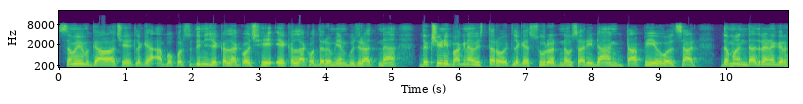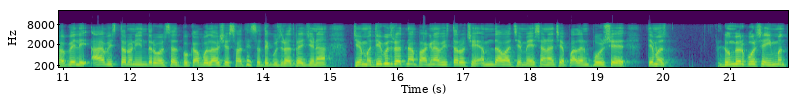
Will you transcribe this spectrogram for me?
સમયગાળા છે, એટલે કે આ બપોર સુધીની જે કલાકો છે, એ કલાકો દરમિયાન ગુજરાતના દક્ષિણી ભાગના વિસ્તારો, એટલે કે સુરત, નવસારી, ડાંગ, તાપી, વલસાડ દમણ, દાદરાનગર, હવેલી આ વિસ્તારોની અંદર વરસાદ ભૂકા બોલાવશે. સાથે સાથે ગુજરાત રાજ્યના જે મધ્ય ગુજરાતના ભાગના વિસ્તારો છે, અમદાવાદ છે, મહેસાણા છે, પાલનપુર છે, તેમજ ડુંગરપુર છે, હિંમત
